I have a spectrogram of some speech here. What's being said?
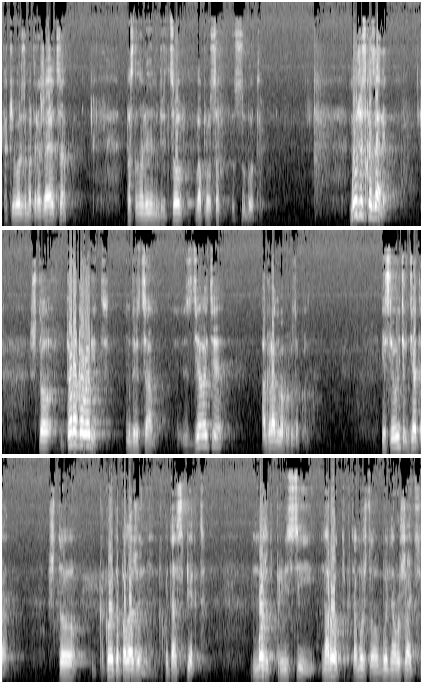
Каким образом отражаются постановления мудрецов в вопросах субботы. Мы уже сказали, что Тора говорит мудрецам, сделайте ограду вокруг закона. Если вы увидите где-то, что какое-то положение, какой-то аспект – может привести народ к тому, что он будет нарушать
